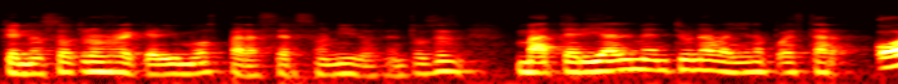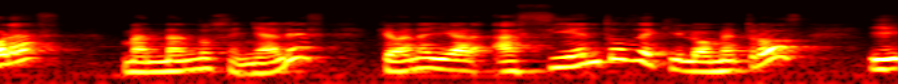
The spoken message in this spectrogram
que nosotros requerimos para hacer sonidos. Entonces, materialmente una ballena puede estar horas mandando señales que van a llegar a cientos de kilómetros y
